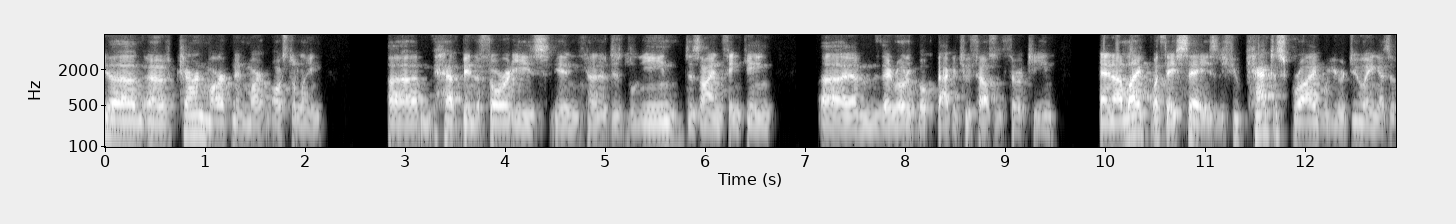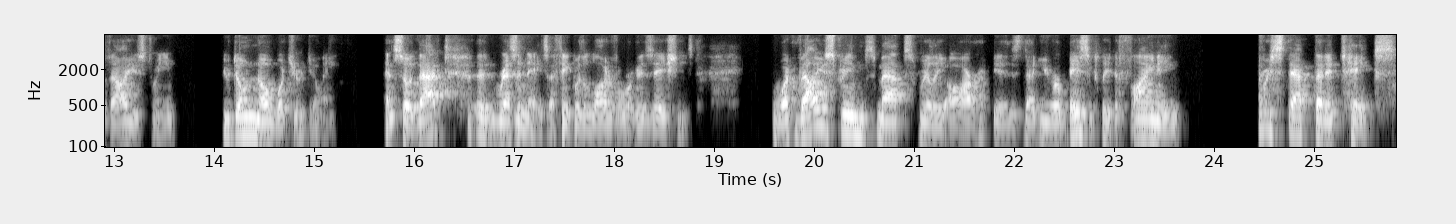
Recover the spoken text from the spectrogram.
uh, uh, Karen Martin and Martin Osterling um, have been authorities in kind of lean design thinking. Um, they wrote a book back in 2013. And I like what they say is if you can't describe what you're doing as a value stream, you don't know what you're doing. And so that uh, resonates, I think, with a lot of organizations. What value streams maps really are is that you're basically defining every step that it takes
